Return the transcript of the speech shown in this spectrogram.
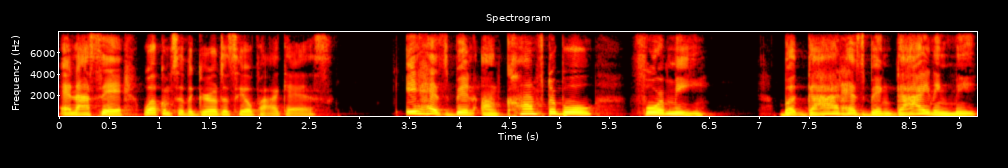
and I said, Welcome to the Girl Just Heal podcast. It has been uncomfortable for me but God has been guiding me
